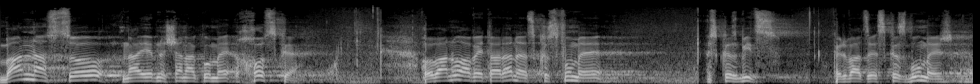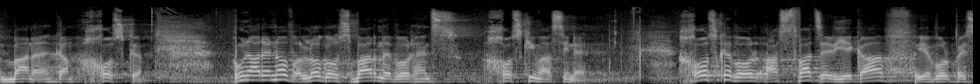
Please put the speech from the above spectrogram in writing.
Բանն Աստծո նաև նշանակում է խոսքը Հովանու ավետարանը սկսվում է սկզբից գրված է սկզբում էր բանը կամ խոսքը Հունարենով լոգոս բառն է, որ հենց խոսքի մասին է Խոսքը, որ Աստված էր եկավ եւ որպես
